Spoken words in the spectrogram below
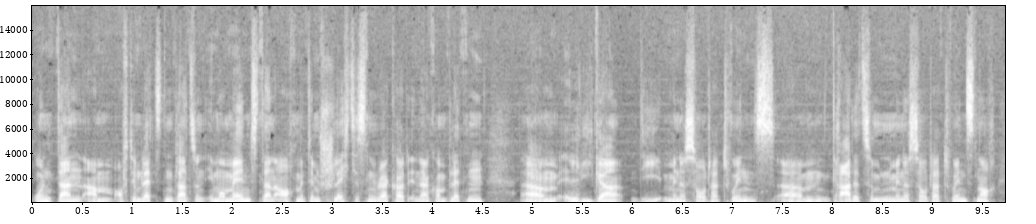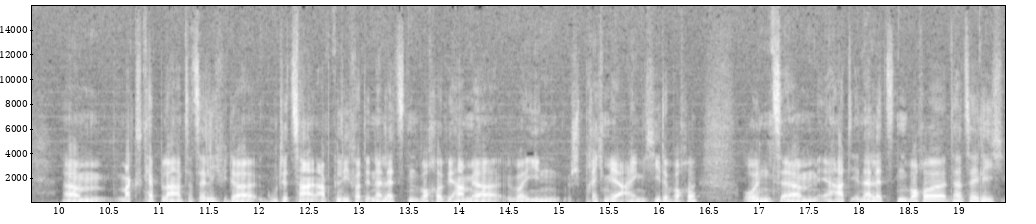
und dann ähm, auf dem letzten Platz und im Moment dann auch mit dem schlechtesten Rekord in der kompletten ähm, Liga, die Minnesota Twins. Ähm, Gerade zum Minnesota Twins noch. Ähm, Max Kepler hat tatsächlich wieder gute Zahlen abgeliefert in der letzten Woche. Wir haben ja über ihn, sprechen wir ja eigentlich jede Woche. Und ähm, er hat in der letzten Woche tatsächlich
